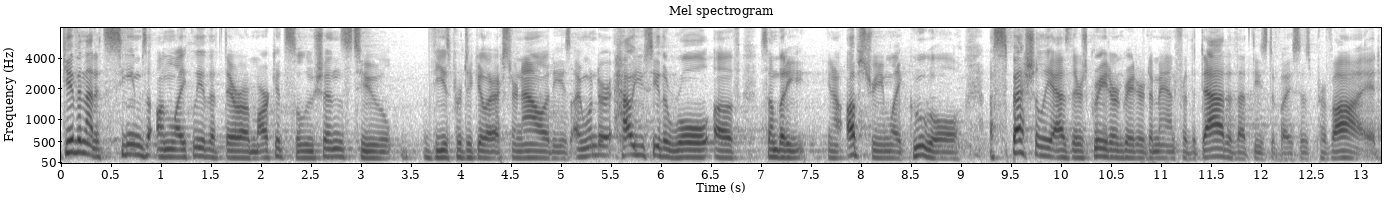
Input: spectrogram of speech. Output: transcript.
given that it seems unlikely that there are market solutions to these particular externalities, I wonder how you see the role of somebody you know, upstream like Google, especially as there's greater and greater demand for the data that these devices provide.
